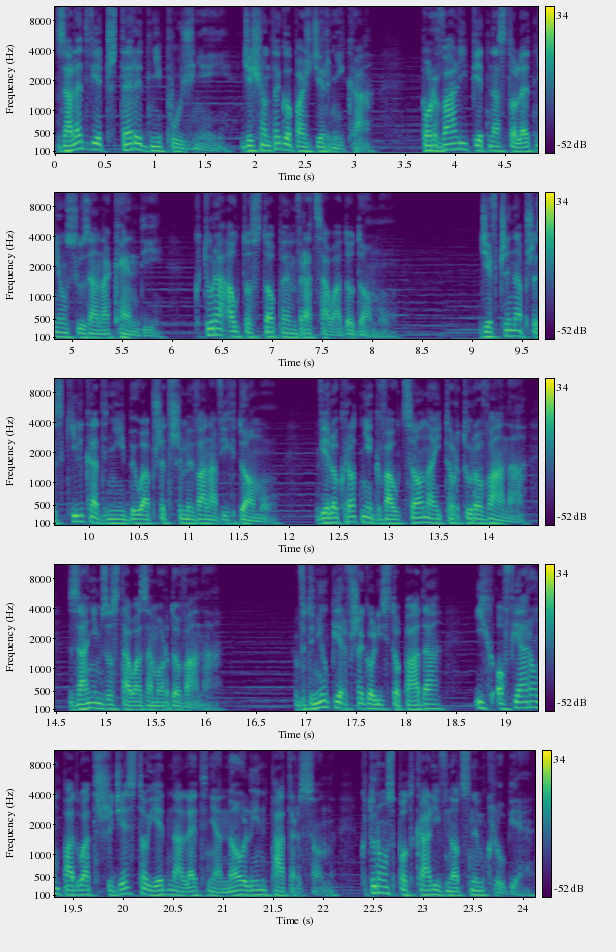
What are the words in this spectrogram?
Zaledwie cztery dni później, 10 października, porwali 15-letnią Susana Candy, która autostopem wracała do domu. Dziewczyna przez kilka dni była przetrzymywana w ich domu, wielokrotnie gwałcona i torturowana, zanim została zamordowana. W dniu 1 listopada ich ofiarą padła 31-letnia Nolin Patterson, którą spotkali w nocnym klubie.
